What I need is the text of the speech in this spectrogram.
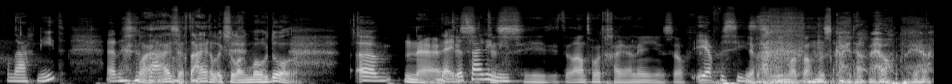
vandaag niet. En, Maar ja, hij zegt eigenlijk zo lang mogelijk door. Ehm, Nee, Nee, het dat is- zei hij het is- Het antwoord ga je alleen jezelf ja, vinden. precies. Niemand anders kan je daarbij helpen. Ja.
